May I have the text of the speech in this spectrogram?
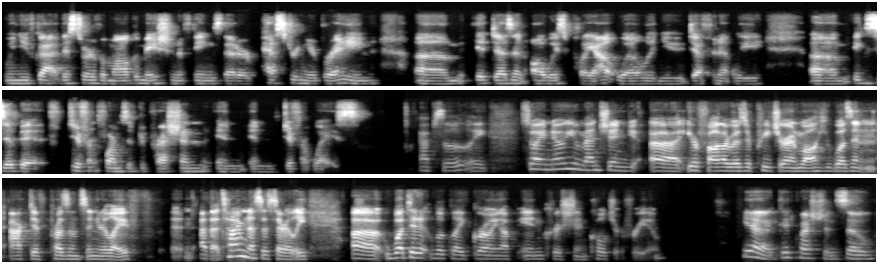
when you've got this sort of amalgamation of things that are pestering your brain um, it doesn't always play out well. And you definitely um, exhibit different forms of depression in, in different ways Absolutely. So I know you mentioned uh, your father was a preacher, and while he wasn't an active presence in your life at that time necessarily, uh, what did it look like growing up in Christian culture for you? Yeah, good question. So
